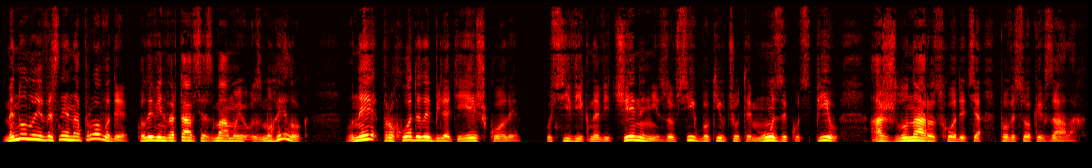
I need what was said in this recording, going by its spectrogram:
Минулої весни на проводи, коли він вертався з мамою з могилок, вони проходили біля тієї школи. Усі вікна відчинені, з усіх боків чути музику, спів, аж луна розходиться по високих залах.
